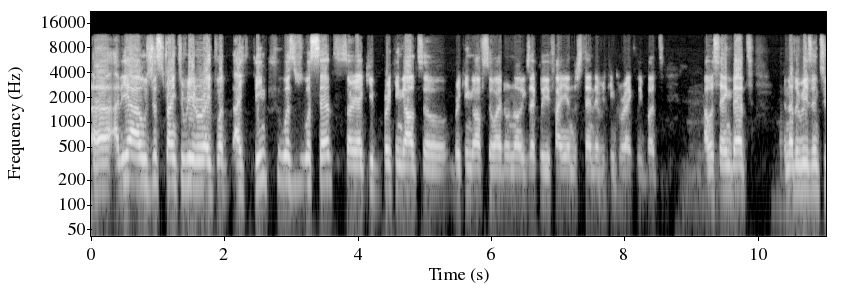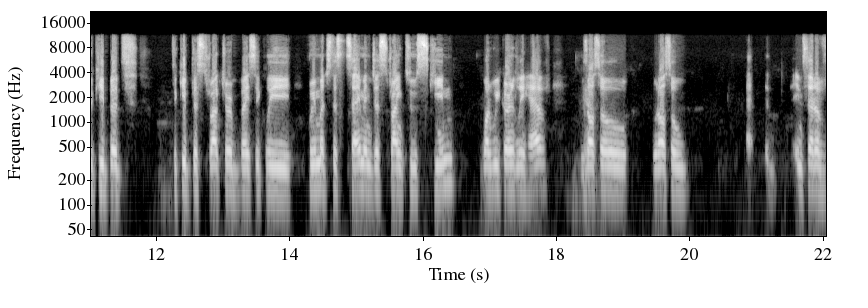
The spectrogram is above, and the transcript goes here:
Uh, and yeah, I was just trying to reiterate what I think was was said. Sorry, I keep breaking out, so breaking off, so I don't know exactly if I understand everything correctly. But I was saying that another reason to keep it to keep the structure basically pretty much the same and just trying to skin what we currently have is Yeah. also would also uh, instead of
